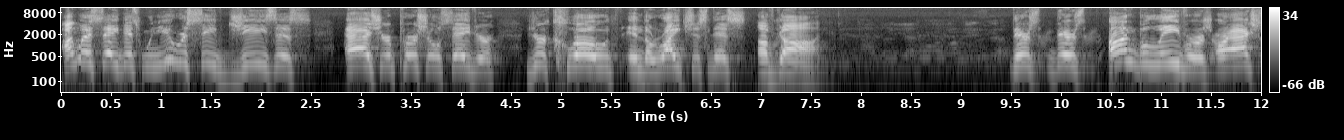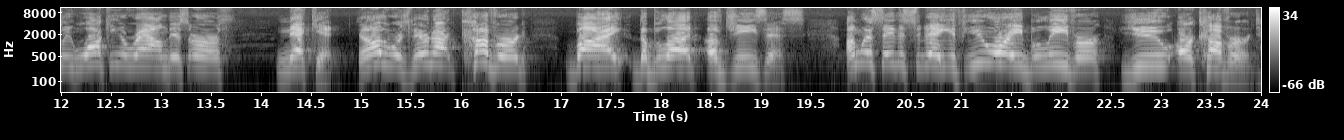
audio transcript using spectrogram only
I'm going to say this when you receive Jesus as your personal Savior, you're clothed in the righteousness of God. There's, there's unbelievers are actually walking around this earth naked. In other words, they're not covered by the blood of Jesus. I'm going to say this today. If you are a believer, you are covered.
